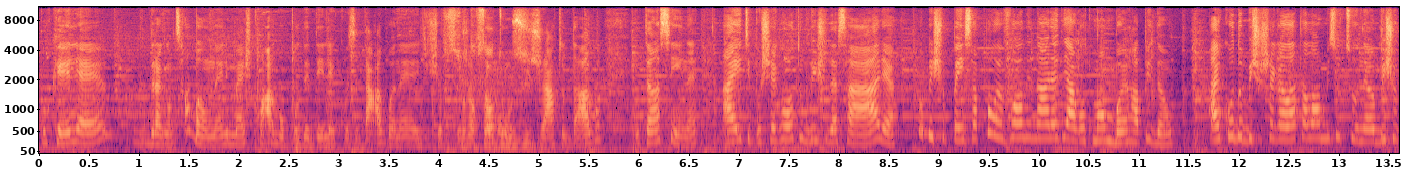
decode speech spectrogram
Porque ele é dragão de sabão, né? Ele mexe com água, o poder dele é coisa d'água, né? Ele Solta já solta uns sabãozinho. jatos d'água. Então, assim, né? Aí, tipo, chega outro bicho dessa área, o bicho pensa, pô, eu vou ali na área de água tomar um banho rapidão. Aí, quando o bicho chega lá, tá lá o Mizutsune, né? O bicho,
